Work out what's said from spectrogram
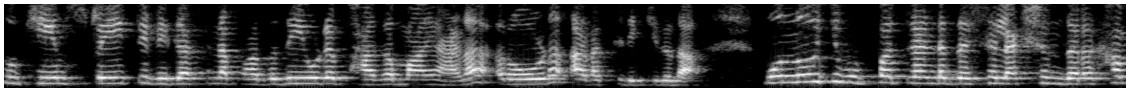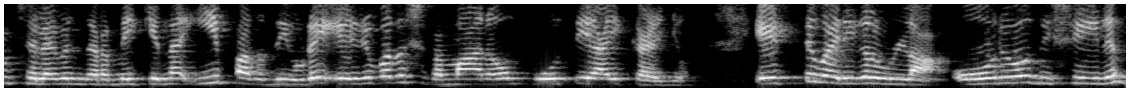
സുഖീം സ്ട്രീറ്റ് വികസന പദ്ധതിയുടെ ഭാഗമായാണ് റോഡ് അടച്ചിരിക്കുന്നത്. മുന്നൂറ്റി മുപ്പത്തിരണ്ട് ദശലക്ഷം ദർഹം ചെലവിൽ നിർമ്മിക്കുന്ന ഈ പദ്ധതിയുടെ എഴുപത് ശതമാനവും പൂർത്തിയായി കഴിഞ്ഞു. എട്ട് വരികളുള്ള ഓരോ ദിശയിലും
